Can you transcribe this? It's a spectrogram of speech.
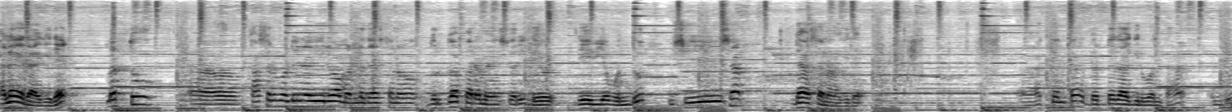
ಹಳೆಯದಾಗಿದೆ ಮತ್ತು ಕಾಸರಗೋಡಿನಲ್ಲಿರುವ ಮಲ್ಲ ದೇವಸ್ಥಾನವು ದುರ್ಗಾ ಪರಮೇಶ್ವರಿ ದೇವ್, ದೇವಿಯ ಒಂದು ವಿಶೇಷ ದೇವಸ್ಥಾನವಾಗಿದೆ ಅತ್ಯಂತ ದೊಡ್ಡದಾಗಿರುವಂತಹ ಒಂದು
